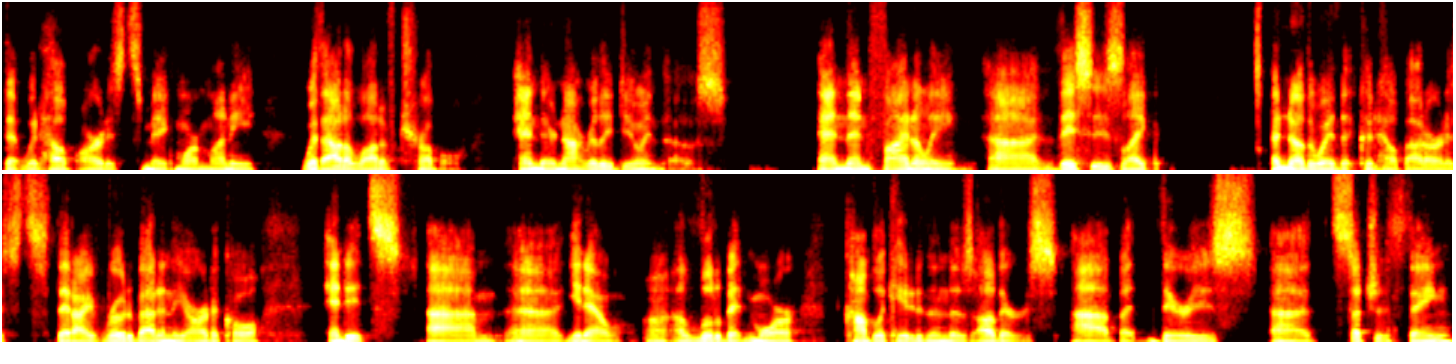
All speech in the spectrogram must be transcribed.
that would help artists make more money without a lot of trouble and they're not really doing those and then finally uh, this is like another way that could help out artists that i wrote about in the article and it's um, uh, you know a, a, little bit more complicated than those others. Uh, but there is uh, such a thing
